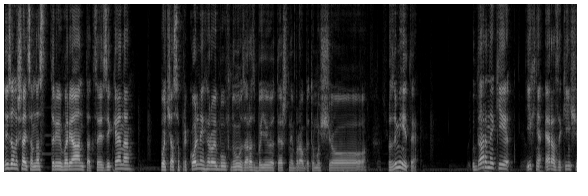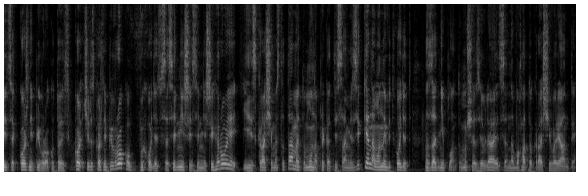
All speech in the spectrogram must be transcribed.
Ну і залишається в нас три варіанти: це Зікена. Того часу прикольний герой був, ну зараз би його теж не брав би, тому що. Розумієте? Ударники, їхня ера закінчується кожні півроку. Тобто через кожні півроку виходять все сильніші і сильніші герої і з кращими статами. Тому, наприклад, ті самі Зікена вони відходять на задній план, тому що з'являються набагато кращі варіанти.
